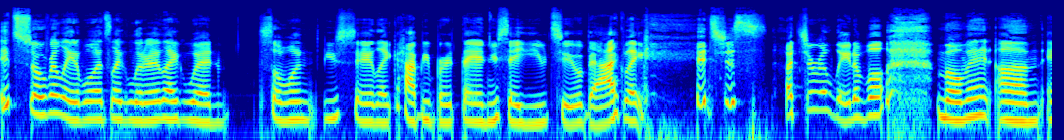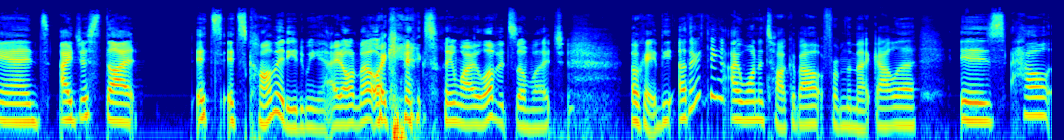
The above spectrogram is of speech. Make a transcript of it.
"It's so relatable." It's like literally like when someone you say like "Happy birthday" and you say "You too" back. Like it's just such a relatable moment. Um, and I just thought it's it's comedy to me. I don't know. I can't explain why I love it so much. Okay, the other thing I want to talk about from the Met Gala is how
